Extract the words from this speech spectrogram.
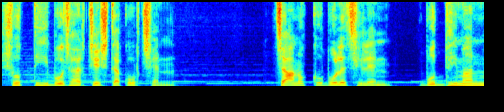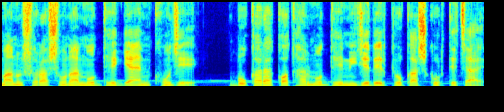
সত্যিই বোঝার চেষ্টা করছেন। চাণক্য বলেছিলেন, বুদ্ধিমান মানুষরা শোনার মধ্যে জ্ঞান খোঁজে, বোকারা কথার মধ্যে নিজেদের প্রকাশ করতে চায়।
